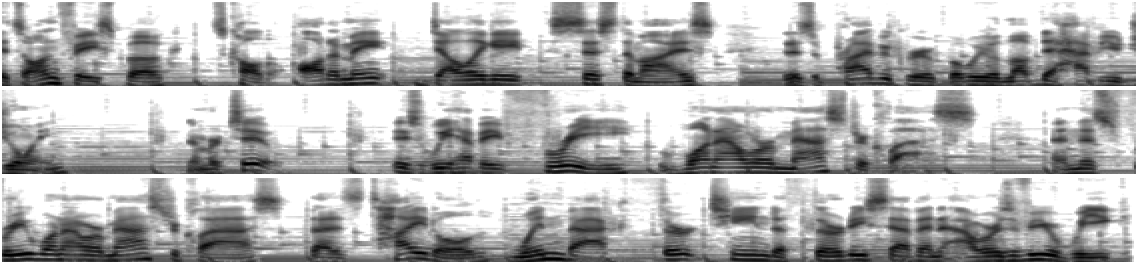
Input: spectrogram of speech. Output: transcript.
It's on Facebook. It's called Automate, Delegate, Systemize. It is a private group, but we would love to have you join. Number two is we have a free one hour masterclass. And this free one hour masterclass that is titled Win Back 13 to 37 Hours of Your Week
